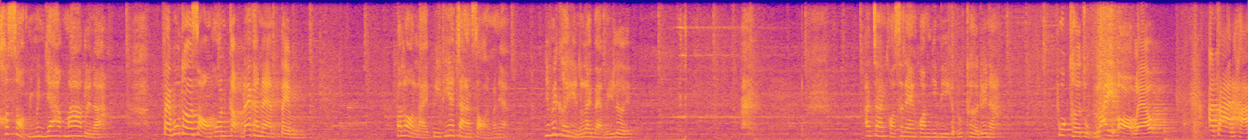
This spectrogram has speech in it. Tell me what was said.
ข้อสอบนี้มันยากมากเลยนะ แต่พวกเธอสองคนกลับได้คะแนนเต็ม ตลอดหลายปีที่อาจารย์สอนมาเนี่ย ยังไม่เคยเห็นอะไรแบบนี้เลย อาจารย์ขอแสดงความยินดีกับพวกเธอด้วยนะ พวกเธอถูกไล่ออกแล้ว อาจารย์คะ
